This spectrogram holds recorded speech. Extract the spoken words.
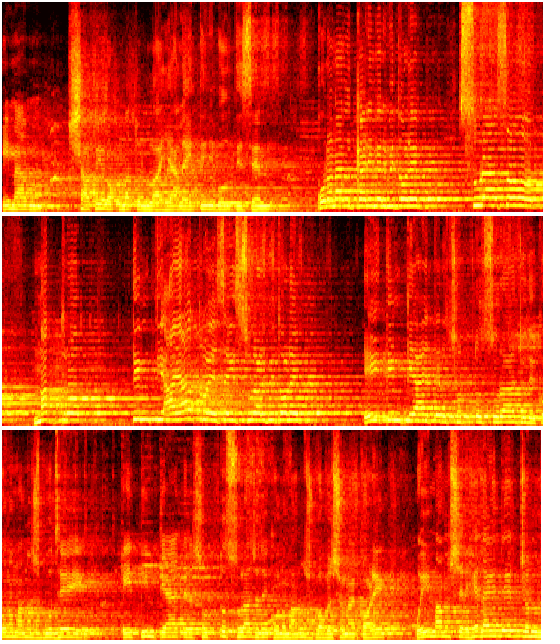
ইমাম শাফি রহমাতুল্লাহ আলাই তিনি বলতেছেন, কোরআনাল কারিমের ভিতরে সুরাসব মাত্র তিনটি আয়াত রয়েছে। এই সুরার ভিতরে এই তিনটি আয়াতের ছোট্ট সুরা যদি কোনো মানুষ বুঝে এই তিনটি আয়াতের ছোট্ট সুরা যদি কোনো মানুষ গবেষণা করে, ওই মানুষের হেদায়তের জন্য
